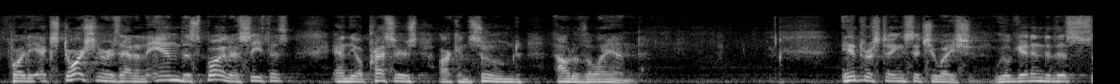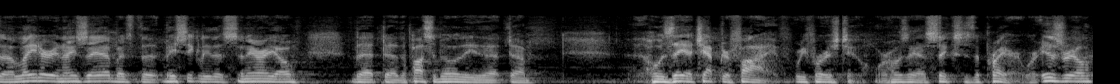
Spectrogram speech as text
For the extortioner is at an end, the spoiler ceaseth, and the oppressors are consumed out of the land. Interesting situation. We'll get into this uh, later in Isaiah, but the, basically the scenario that uh, the possibility that uh, Hosea chapter 5 refers to, where Hosea 6 is the prayer, where Israel,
